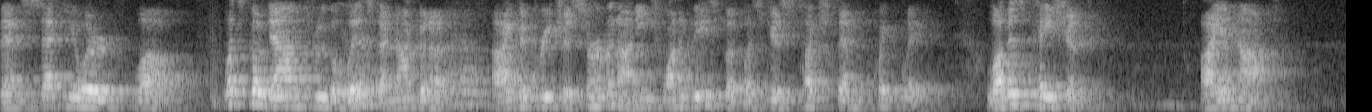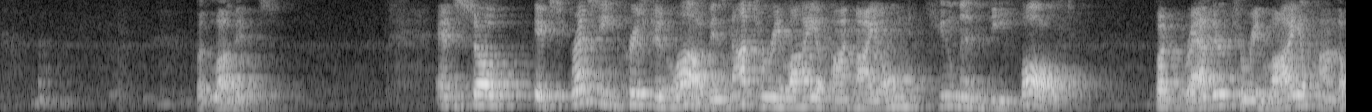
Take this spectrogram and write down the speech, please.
than secular love. Let's go down through the list. I'm not going to, I could preach a sermon on each one of these, but let's just touch them quickly. Love is patient. I am not. But love is. And so, expressing Christian love is not to rely upon my own human default, but rather to rely upon the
